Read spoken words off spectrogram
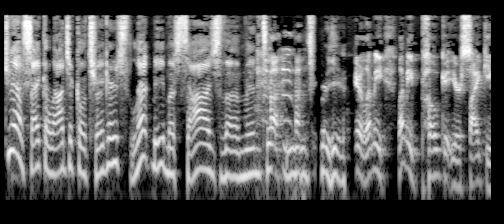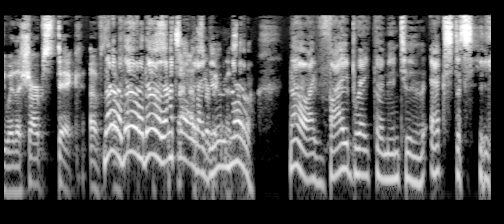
Do you have psychological triggers? Let me massage them into ease for you. Here, let me let me poke at your psyche with a sharp stick of No, of- no, no, that's not what I do. No, no, I vibrate them into ecstasy.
